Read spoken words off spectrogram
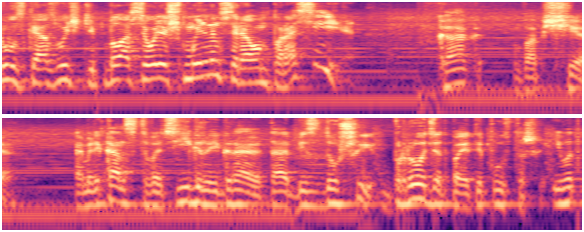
русской озвучки была всего лишь мыльным сериалом по России. Как вообще американцы в эти игры играют, а без души, бродят по этой пустоши и вот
